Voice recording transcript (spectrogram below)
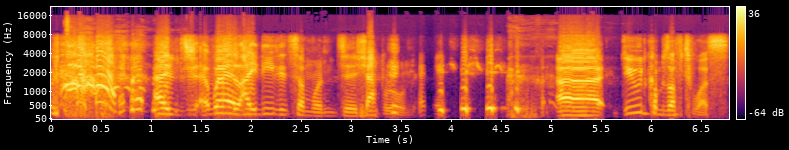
and well, I needed someone to chaperone. uh, dude comes up to us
